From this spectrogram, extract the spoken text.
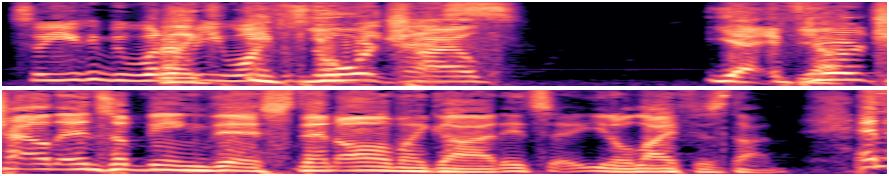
So you can be whatever Like, you want. if your be this. child- Yeah, if Yeah. your child ends up being this, then oh my God, it's uh, you know life is done. And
